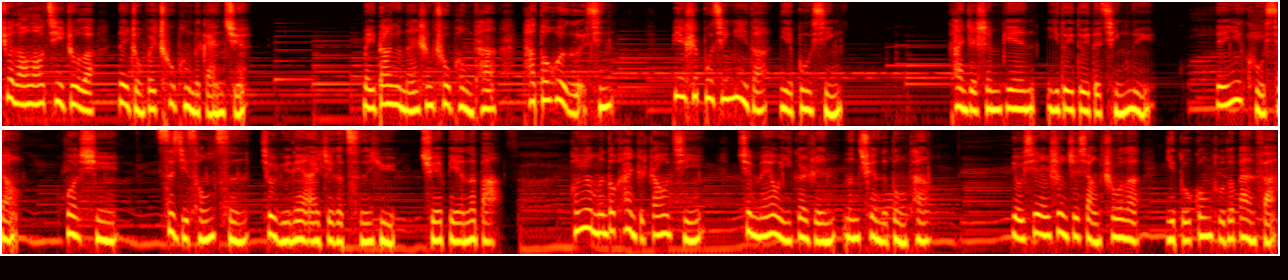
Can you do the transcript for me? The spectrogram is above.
却牢牢记住了那种被触碰的感觉。每当有男生触碰她，她都会恶心，便是不经意的也不行。看着身边一对对的情侣，涟漪苦笑，或许自己从此就与恋爱这个词语诀别了吧。朋友们都看着着急，却没有一个人能劝得动他。有些人甚至想出了以毒攻毒的办法，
